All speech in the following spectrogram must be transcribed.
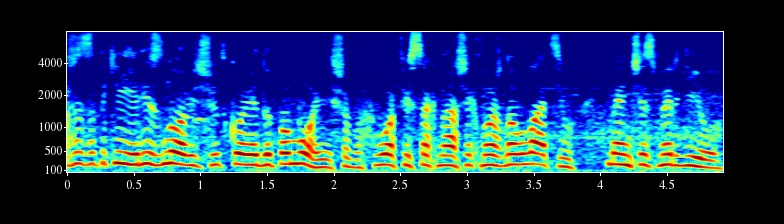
Може це такий різновид швидкої допомоги, щоб в офісах наших можновладців менше смерділо.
